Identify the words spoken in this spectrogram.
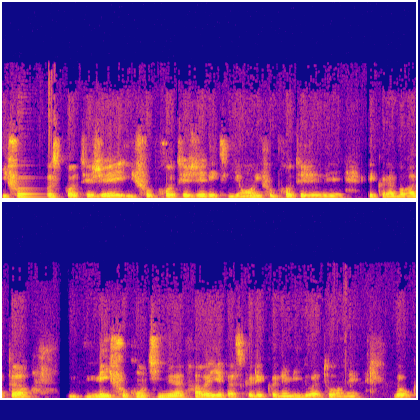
Il faut se protéger, il faut protéger les clients, il faut protéger les, collaborateurs, mais il faut continuer à travailler parce que l'économie doit tourner. Donc,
